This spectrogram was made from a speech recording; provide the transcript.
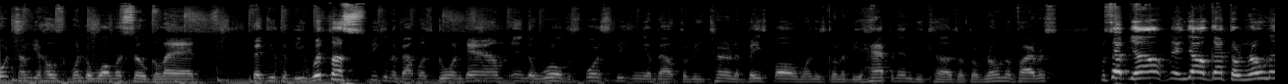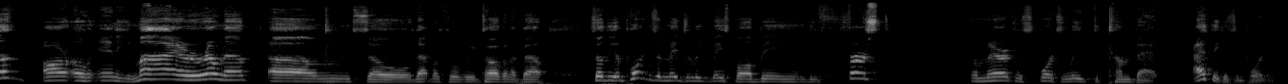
Sports. I'm your host, Wendell Wallace. So glad that you could be with us speaking about what's going down in the world of sports, speaking about the return of baseball and when it's going to be happening because of the coronavirus. What's up, y'all? Man, y'all got the Rona? R O N E, my Rona. Um, so that was what we were talking about. So the importance of Major League Baseball being the first American sports league to come back, I think it's important.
